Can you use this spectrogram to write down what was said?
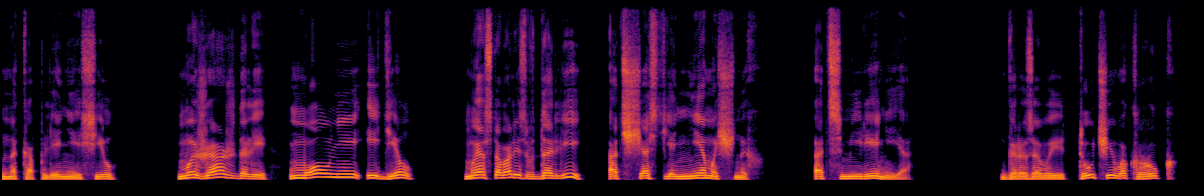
накопление сил. Мы жаждали молнии и дел. Мы оставались вдали от счастья немощных от смирения. Грозовые тучи вокруг,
